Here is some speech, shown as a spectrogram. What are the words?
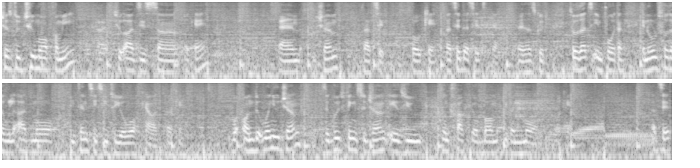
just do two more for me Okay. to add this. Uh, okay? And jump that's it. Okay that's it that's it. Yeah that's good. So that's important. And also that will add more intensity to your workout okay? On the, when you jump the good thing to jump is you contract your bum even more okay? That's it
